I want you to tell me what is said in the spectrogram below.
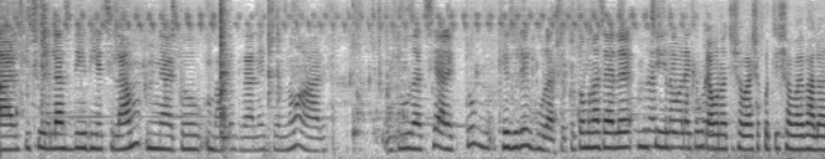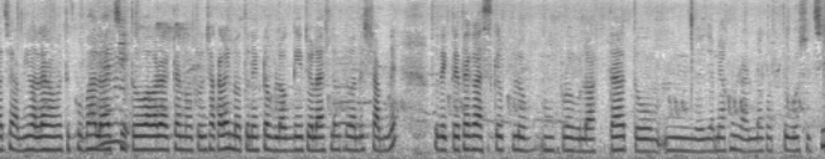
আর কিছু এলাচ দিয়ে দিয়েছিলাম একটু ভালো গ্রানের জন্য। আর দুধ আছে আর একটু খেজুরের গুড় আছে। তো তোমরা চাইলে আলাইকুম কেমন আছো সবাই? আশা করছি সবাই ভালো আছে। আমি আল্লাহর রহমতে খুব ভালো আছি। তো আবার একটা নতুন সকালে নতুন একটা ব্লগ নিয়ে চলে আসলাম তোমাদের সামনে। তো দেখতে থাকো আজকে পুরো পুরো ব্লগটা তো এই যে আমি এখন রান্না করতে বসেছি।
